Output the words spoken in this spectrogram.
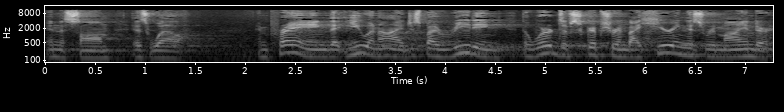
in the psalm as well. I'm praying that you and I, just by reading the words of Scripture and by hearing this reminder,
